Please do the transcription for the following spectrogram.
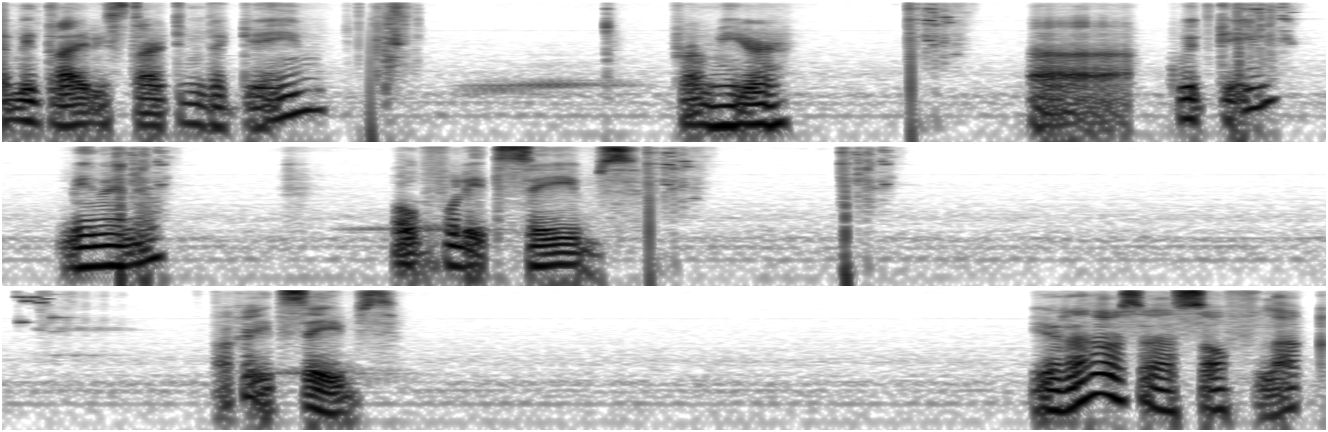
Let me try restarting the game. From here. Uh, quit game. Main menu. Hopefully it saves. Okay, it saves. Yeah, that was a soft lock.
